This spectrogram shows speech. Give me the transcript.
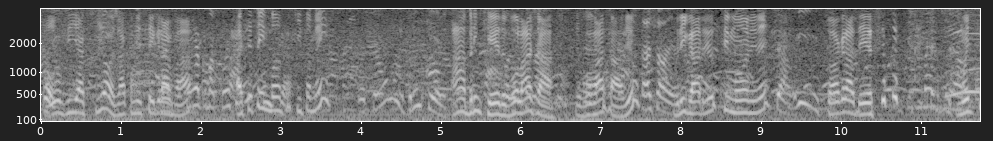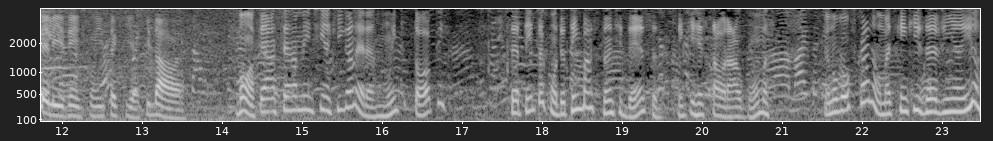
pô. Aí eu vi aqui, ó, já comecei a Mas gravar. tem alguma coisa Aí você tem banco aqui também? Eu tenho ali, brinquedo. Ah, brinquedo. Eu vou lá já. Eu vou lá já, viu? Tá joia. Obrigado, viu, Simone, né? Tchau. Isso. Só agradeço. Muito feliz, gente, com isso aqui, ó. Que da hora. Bom, a ferramentinha aqui, galera, muito top. 70 conto. Eu tenho bastante dessa. Tem que restaurar algumas. Eu não vou ficar não, mas quem quiser vir aí, ó.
